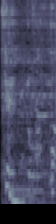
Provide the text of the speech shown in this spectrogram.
天龙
